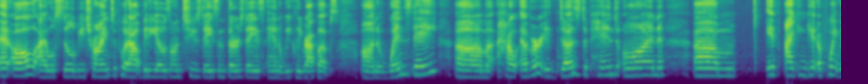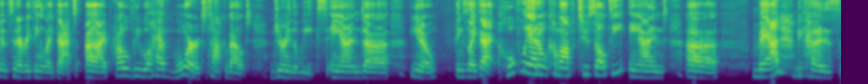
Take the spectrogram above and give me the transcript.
at all. I will still be trying to put out videos on Tuesdays and Thursdays and weekly wrap-ups on Wednesday. Um, however, it does depend on um, if I can get appointments and everything like that. I probably will have more to talk about during the weeks and, uh, you know, things like that. Hopefully I don't come off too salty and, uh, mad because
